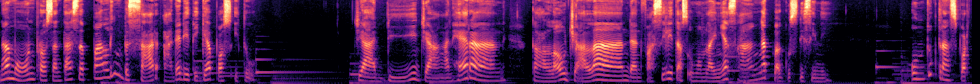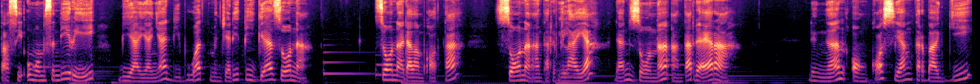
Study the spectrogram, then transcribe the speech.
Namun, prosentase paling besar ada di tiga pos itu jadi, jangan heran kalau jalan dan fasilitas umum lainnya sangat bagus di sini. Untuk transportasi umum sendiri, biayanya dibuat menjadi tiga zona. Zona dalam kota, zona antar wilayah, dan zona antar daerah. Dengan ongkos yang terbagi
